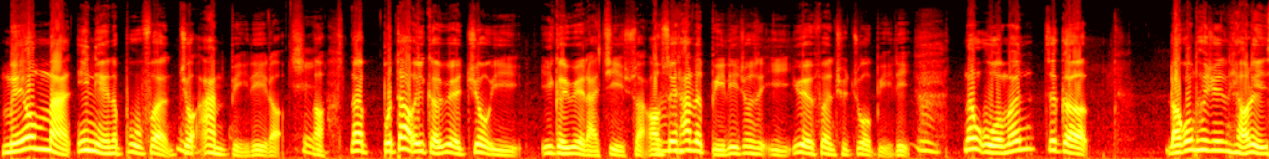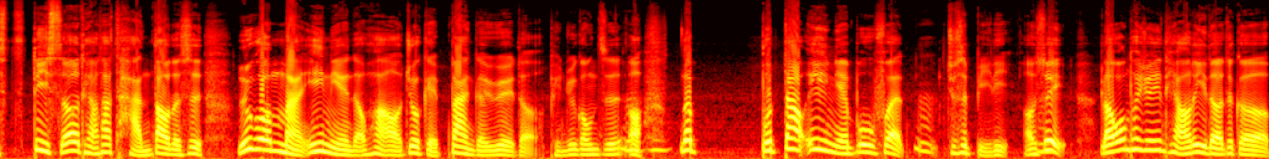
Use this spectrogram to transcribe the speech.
没有满一年的部分就按比例了。是。哦，那不到一个月就以。一个月来计算。哦，所以它的比例就是以月份去做比例。嗯，那我们这个劳工退休金条例第十二条，它谈到的是，如果满一年的话哦，就给半个月的平均工资。哦。那不到一年部分，嗯，就是比例。哦。所以劳工退休金条例的这个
